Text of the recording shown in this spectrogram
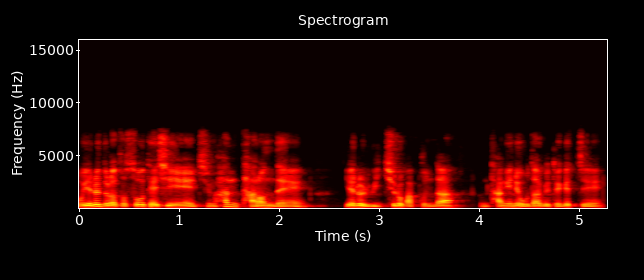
뭐 예를 들어서 쏘 대시 지금 한 단어인데 얘를 위치로 바꾼다? 그럼 당연히 오답이 되겠지.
